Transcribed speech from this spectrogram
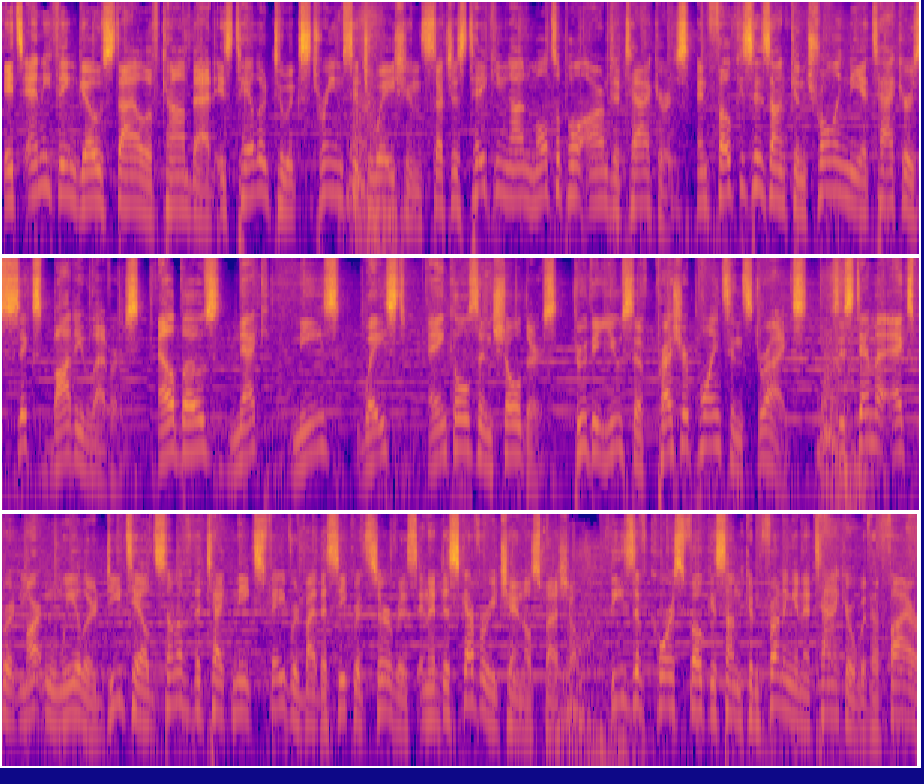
Its anything goes style of combat is tailored to extreme situations such as taking on multiple armed attackers and focuses on controlling the attacker's six body levers elbows, neck, knees, waist, ankles, and shoulders through the use of pressure points and strikes. Sistema expert Martin Wheeler detailed some of the techniques favored by the Secret Service in a Discovery Channel special. These, of course, focus on confronting an attacker with a firearm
